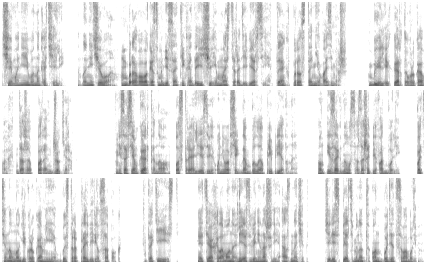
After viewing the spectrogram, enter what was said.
Чем они его накачали? Но ничего, бравого космодесантника, да еще и мастера диверсии, так просто не возьмешь. Были карты в рукавах, даже пара джокеров. Не совсем карты, но острое лезвие у него всегда было припрятано. Он изогнулся, зашипев от боли, потянул ноги к рукам и быстро проверил сапог. Так и есть. Эти охламоны лезвия не нашли, а значит, через пять минут он будет свободен.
